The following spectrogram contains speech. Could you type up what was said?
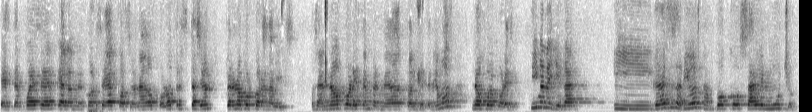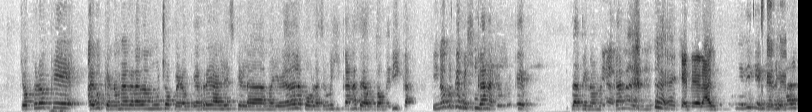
este puede ser que a lo mejor sea ocasionado por otra situación, pero no por coronavirus. O sea, no por esta enfermedad actual que tenemos, no fue por eso. Sí van a llegar y gracias a Dios tampoco salen mucho. Yo creo que algo que no me agrada mucho, pero que es real, es que la mayoría de la población mexicana se automedica. Y no creo que mexicana, yo creo que latinoamericana en general. En general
